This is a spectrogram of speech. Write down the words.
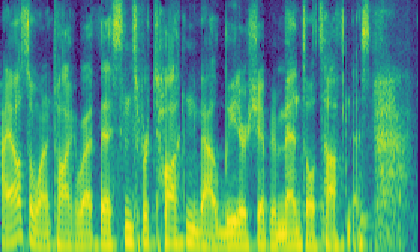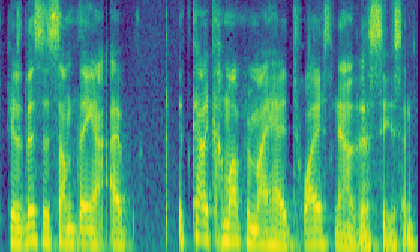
I also want to talk about this since we're talking about leadership and mental toughness, because this is something I've it's kind of come up in my head twice now this season.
